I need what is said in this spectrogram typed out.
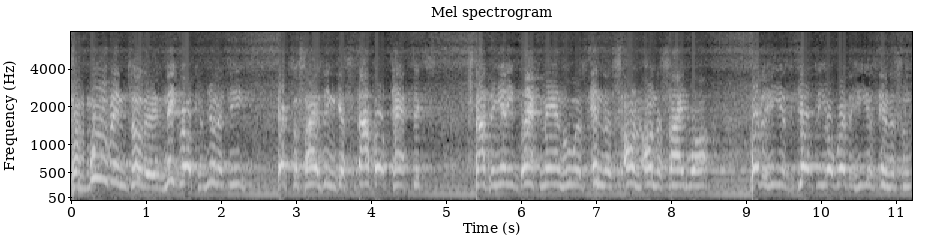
to move into the Negro community exercising Gestapo tactics, stopping any black man who is in the, on, on the sidewalk, whether he is guilty or whether he is innocent,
